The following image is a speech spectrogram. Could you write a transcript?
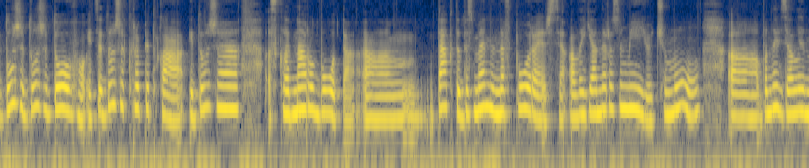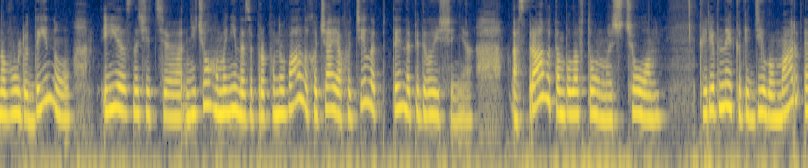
дуже-дуже довго. І це дуже кропітка, і дуже складна робота. Так, ти без мене не впораєшся, але я не розумію, чому вони взяли нову людину. І, значить, нічого мені не запропонували, хоча я хотіла піти на підвищення. А справа там була в тому, що керівник відділу мар... Е,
